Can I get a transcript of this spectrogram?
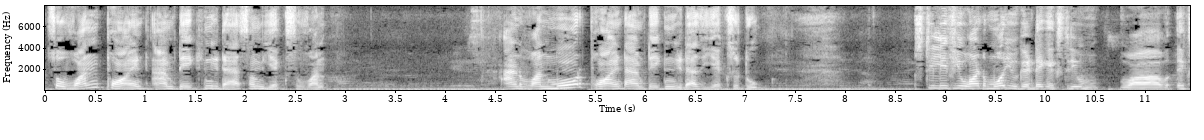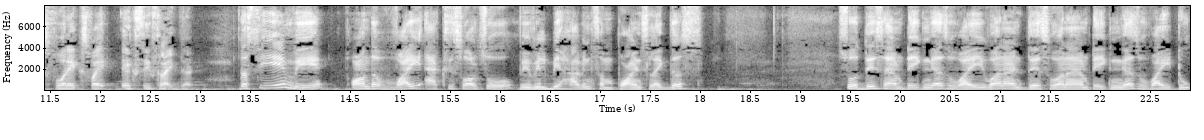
So one point i am taking it as some x1 and one more point i am taking it as x2 still if you want more you can take x3 uh, x4 x5 x6 like that. The same way on the y axis also we will be having some points like this. So this i am taking as y1 and this one i am taking as y2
